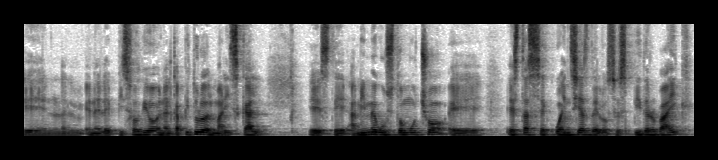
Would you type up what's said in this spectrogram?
en el, en el, episodio, en el capítulo del mariscal, este, a mí me gustó mucho estas secuencias de los speeder bike,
